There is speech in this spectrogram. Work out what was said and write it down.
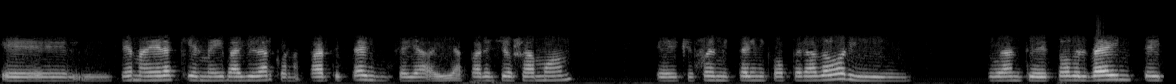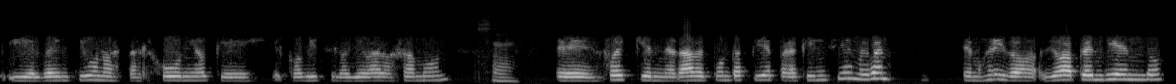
Eh, el tema era quién me iba a ayudar con la parte técnica y ahí apareció Ramón, eh, que fue mi técnico operador y durante todo el 20 y el 21 hasta el junio que el COVID se lo llevaron a Ramón, Sí. eh, fue quien me daba el puntapié para que iniciemos. Y bueno, hemos ido yo aprendiendo.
